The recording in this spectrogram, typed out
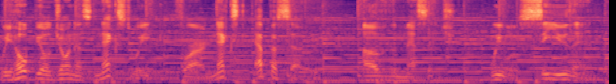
We hope you'll join us next week for our next episode of The Message. We will see you then.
